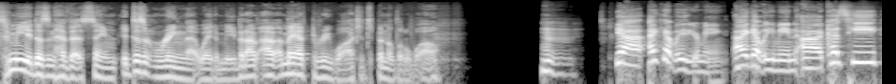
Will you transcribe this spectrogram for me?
To me, it doesn't have that same. It doesn't ring that way to me. But I, I may have to rewatch. It's been a little while. Hmm. Yeah, I get what you mean. I get what you mean. Because he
